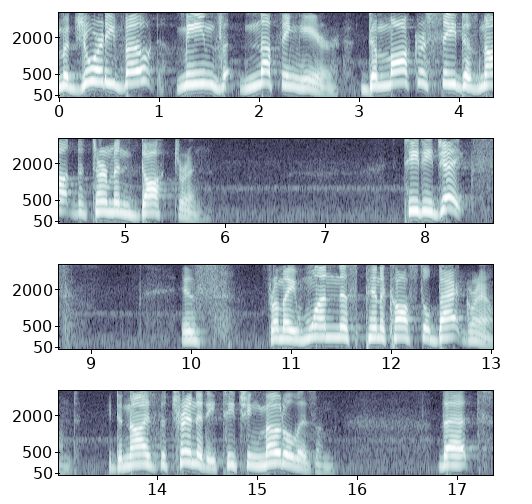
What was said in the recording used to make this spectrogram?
Majority vote means nothing here. Democracy does not determine doctrine. T.D. Jakes is from a oneness Pentecostal background. He denies the Trinity, teaching modalism. That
